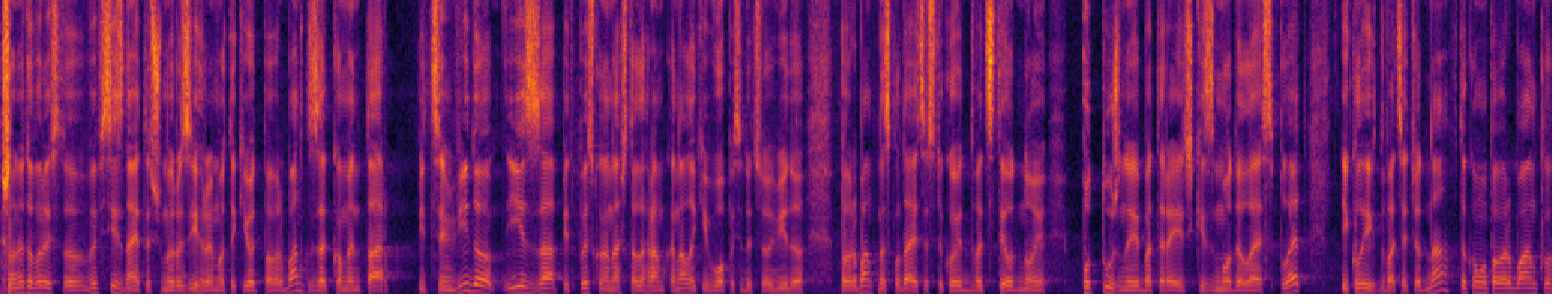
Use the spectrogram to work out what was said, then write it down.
Шановне товариство, ви всі знаєте, що ми розіграємо такий от павербанк за коментар під цим відео і за підписку на наш телеграм-канал, який в описі до цього відео. У нас складається з такої 21 потужної батареєчки з Model S Plaid. І коли їх 21 в такому павербанку,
